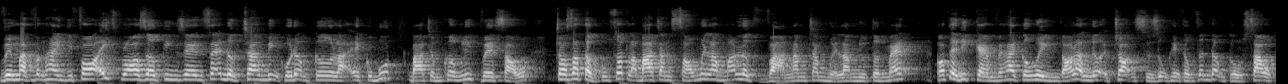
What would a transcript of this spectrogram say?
về mặt vận hành thì Ford Explorer King Gen sẽ được trang bị khối động cơ là EcoBoost 3.0 lít V6 cho ra tổng công suất là 365 mã lực và 515 Nm. Có thể đi kèm với hai cấu hình, đó là lựa chọn sử dụng hệ thống dẫn động cầu sau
